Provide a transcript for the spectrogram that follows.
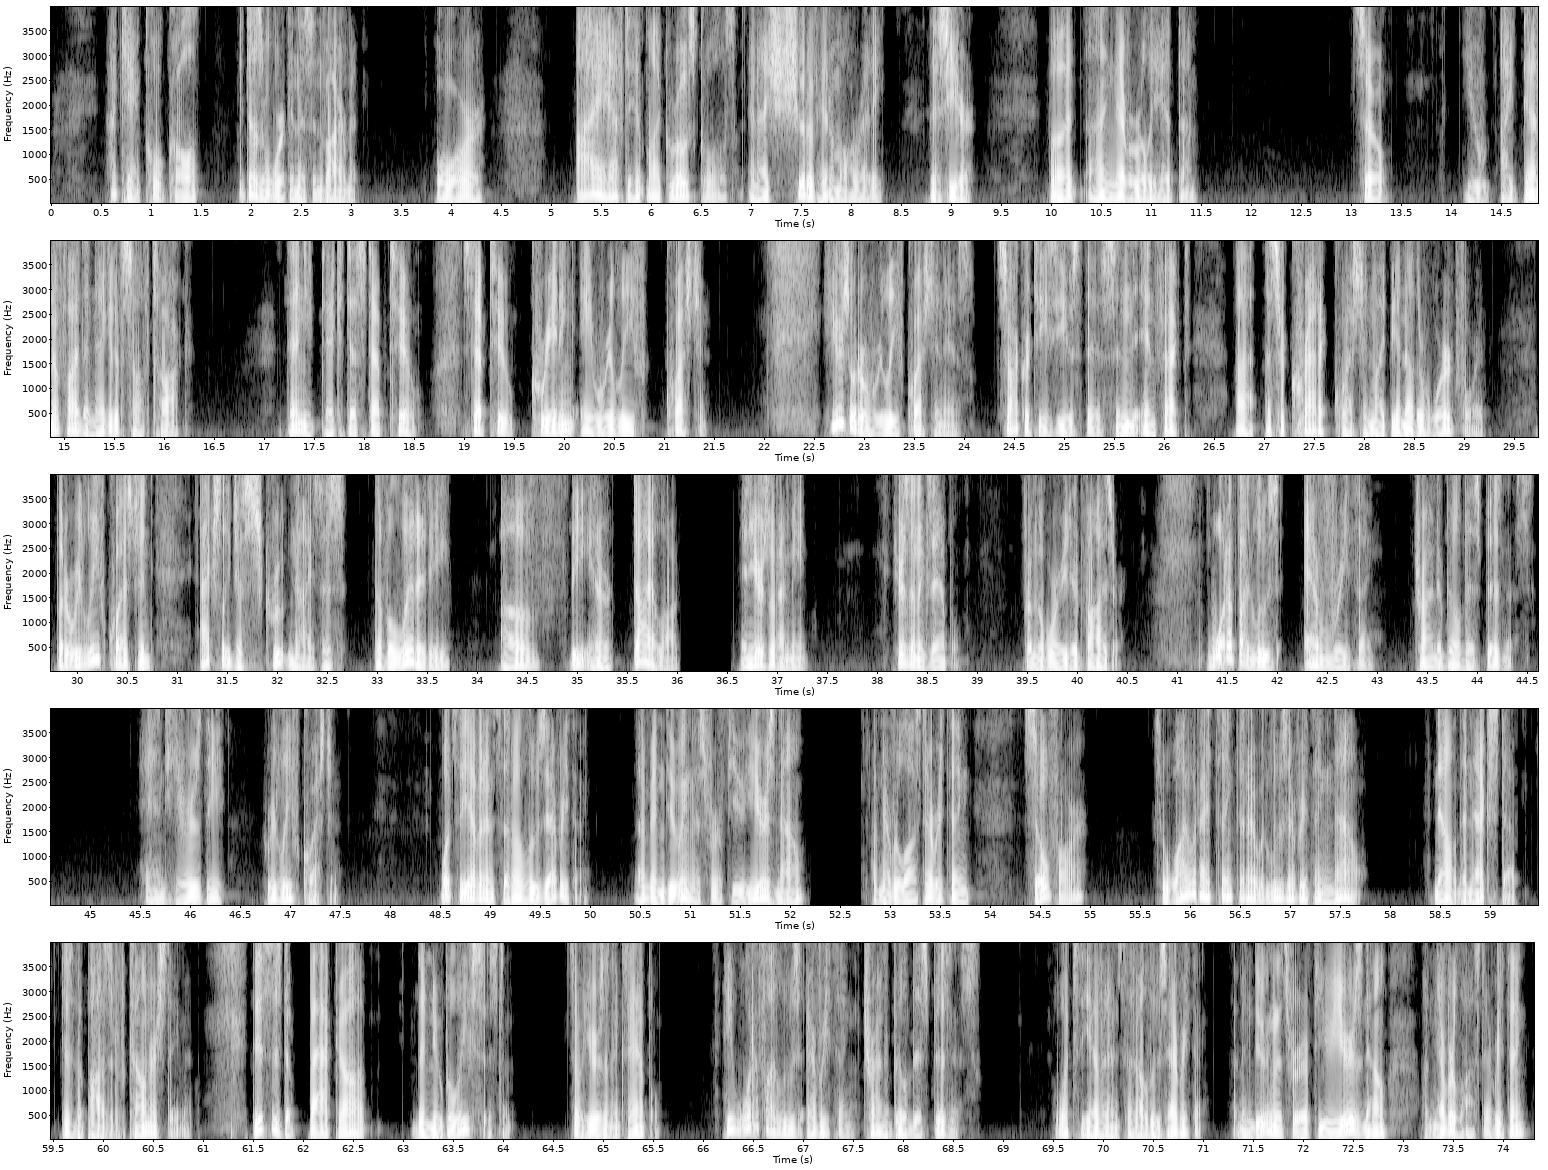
I can't cold call. It doesn't work in this environment. Or, I have to hit my gross goals and I should have hit them already this year, but I never really hit them. So, you identify the negative self talk. Then you take it to step two. Step two, creating a relief question. Here's what a relief question is. Socrates used this, and in fact, uh, a Socratic question might be another word for it. But a relief question actually just scrutinizes the validity of the inner dialogue. And here's what I mean. Here's an example from the worried advisor. What if I lose everything trying to build this business? And here's the relief question. What's the evidence that I'll lose everything? I've been doing this for a few years now. I've never lost everything so far. So why would I think that I would lose everything now? Now, the next step is the positive counterstatement. This is to back up the new belief system. So here's an example. Hey, what if I lose everything trying to build this business? What's the evidence that I'll lose everything? I've been doing this for a few years now. I've never lost everything.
